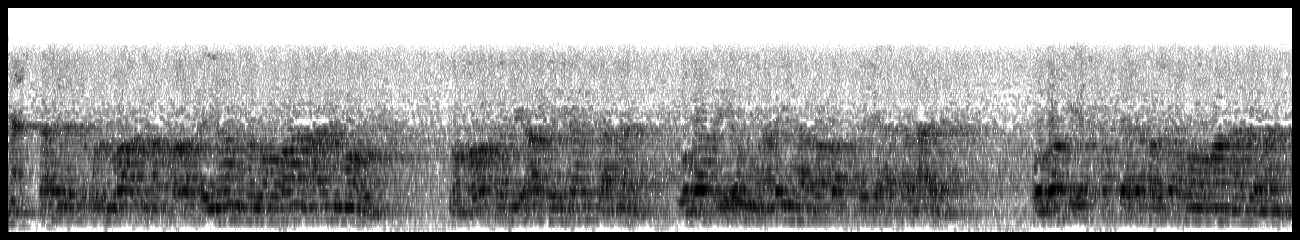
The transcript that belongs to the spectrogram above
نعم. يقول أخطأت رمضان في آخر شهر شعبان وبقي يوم عليها فقط فجاءت العادة وبقيت حتى دخل شهر رمضان هذا العام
